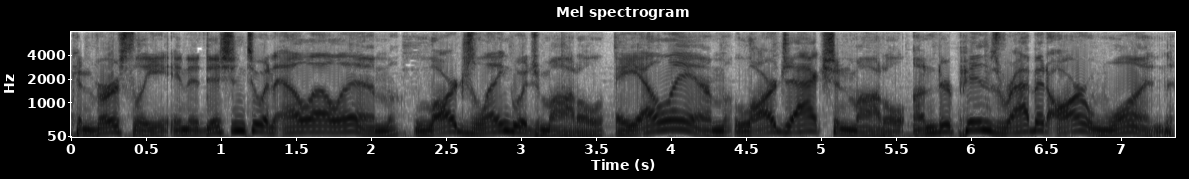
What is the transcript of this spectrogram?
Conversely, in addition to an LLM, large language model, a LAM, large action model, underpins Rabbit R1.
